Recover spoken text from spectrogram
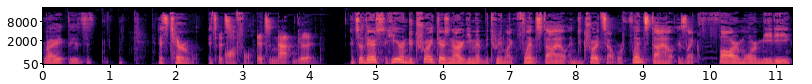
right. It's, it's terrible. It's, It's awful. It's not good. And so there's here in Detroit, there's an argument between like Flint style and Detroit style, where Flint style is like far more meaty.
